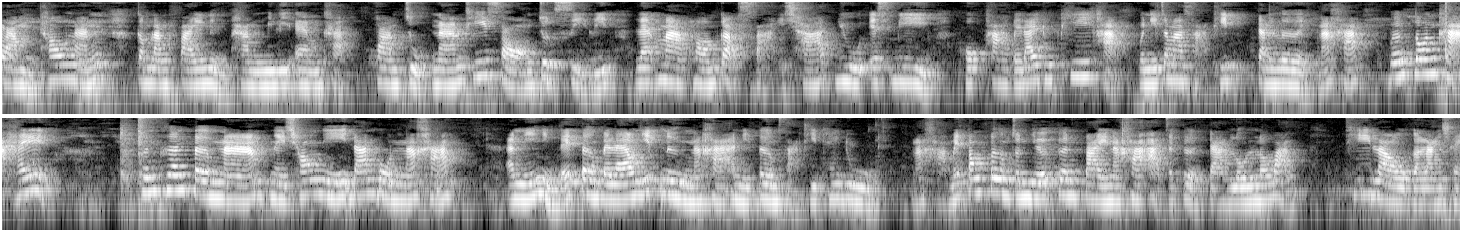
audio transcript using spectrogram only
กรัมเท่านั้นกำลังไฟ 1,000 มิลลิแอมค่ะ ความจุน้ำที่ 2.4 ลิตร และมาพร้อมกับสายชาร์จ USB พกพาไปได้ทุกที่ค่ะ วันนี้จะมาสาธิตกันเลยนะคะ เบื้องต้นค่ะให้เพื่อนๆเติมน้ำในช่องนี้ด้านบนนะคะ อันนี้หนิงได้เติมไปแล้วนิดนึงนะคะ อันนี้เติมสาธิตให้ดูนะคะ ไม่ต้องเติมจนเยอะเกินไปนะคะ อาจจะเกิดการล้นระหว่างที่เรากำลังใช้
